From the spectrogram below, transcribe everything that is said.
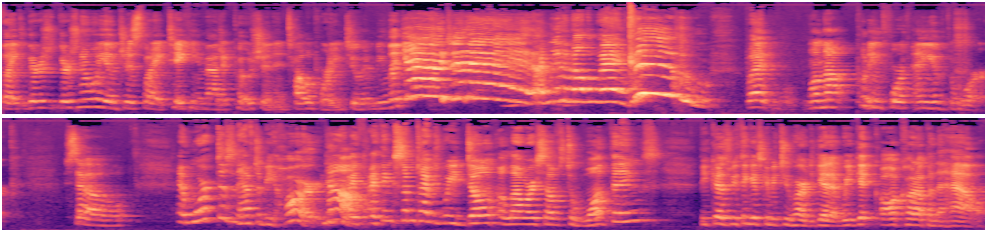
Like there's there's no way of just like taking a magic potion and teleporting to it and being like, yeah, I did it! I made it all the way, woo! But while not putting forth any of the work. So And work doesn't have to be hard. No. I, I think sometimes we don't allow ourselves to want things because we think it's going to be too hard to get it. We get all caught up in the how.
